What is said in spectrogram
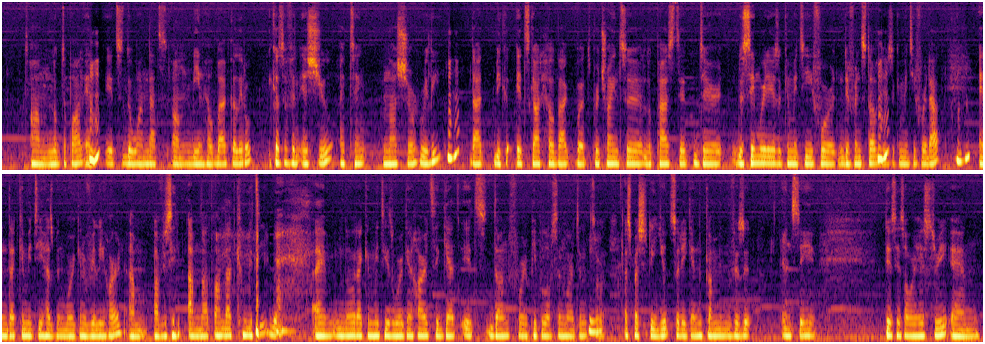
um, looked upon, and Mhm. it's the one that's um, being held back a little because of an issue. I think I'm not sure really. Mhm. That because it's got held back, but we're trying to look past it. There, the same way there's a committee for different stuff, Mhm. there's a committee for that, Mhm. and that committee has been working really hard. I'm obviously I'm not on that committee, but I know that committee is working hard to get it done for the people of St. Martin, Yeah. so especially youth, so they can come and visit and say, "This is our history," and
